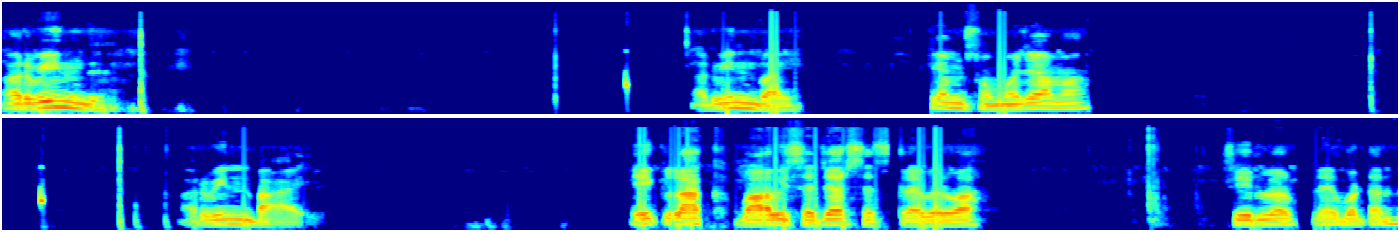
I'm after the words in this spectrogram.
અરવિંદ અરવિંદભાઈ કેમ છો મજામાં અરવિંદભાઈ એક લાખ બાવીસ હજાર સબસ્ક્રાઈબર વાહ સિલ્વર પ્લે બટન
